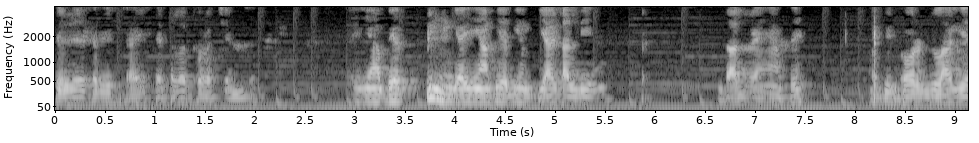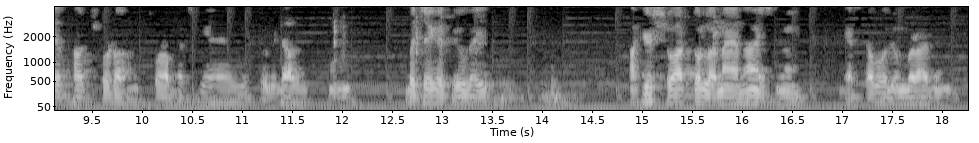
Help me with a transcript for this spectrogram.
तेल जैसा दिख रहा इसका कलर थोड़ा चेंज है। यहाँ पे यहाँ पे अभी हम प्याज डाल दिए हैं। डाल रहे हैं यहाँ पे। अभी और डला गया था छोड़ा, थोड़ा बच गया है उसको भी डाल बचेगा क्यों गाइस आखिर स्वाद तो लाना है ना इसमें, गैस का वॉल्यूम बढ़ा देंगे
